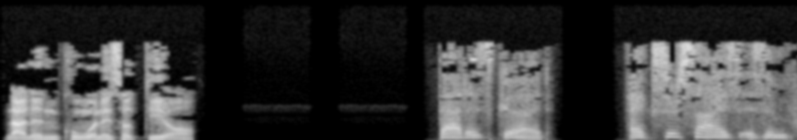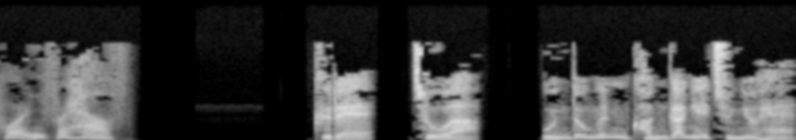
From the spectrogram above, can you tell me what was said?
나는 공원에서 뛰어. That is good. Exercise is important for health. 그래, 좋아. 운동은 건강에 중요해.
